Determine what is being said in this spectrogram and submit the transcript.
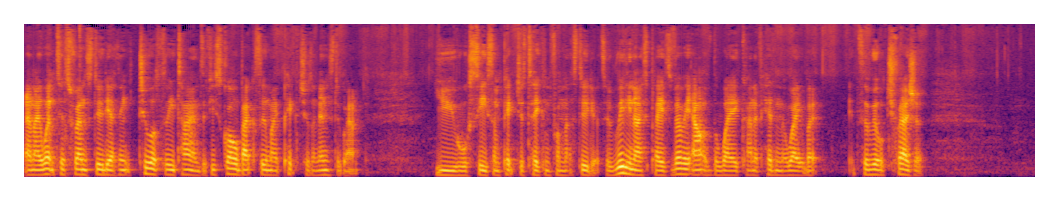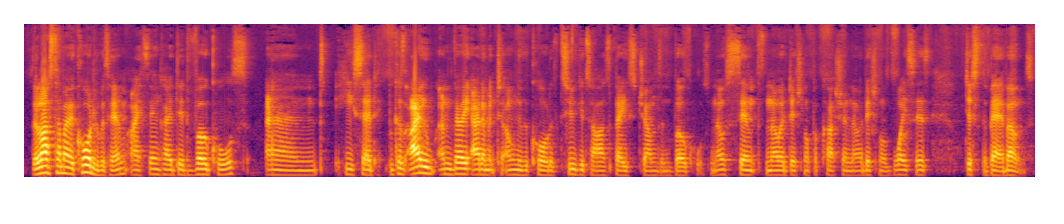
and I went to his friend's studio, I think, two or three times. If you scroll back through my pictures on Instagram, you will see some pictures taken from that studio. It's a really nice place, very out of the way, kind of hidden away, but it's a real treasure. The last time I recorded with him, I think I did vocals, and he said, because I am very adamant to only record with two guitars, bass, drums, and vocals. No synths, no additional percussion, no additional voices, just the bare bones.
